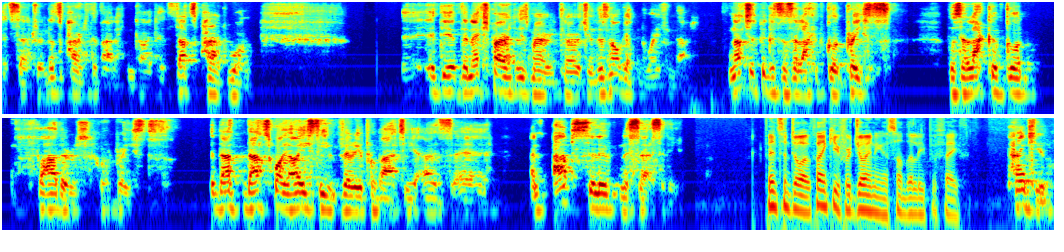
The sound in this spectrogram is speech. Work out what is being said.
etc. That's part of the Vatican guidelines. That's part one. Uh, the, the next part is married clergy, and there's no getting away from that. Not just because there's a lack of good priests, there's a lack of good fathers who are priests. That, that's why I see viri probati as uh, an absolute necessity. Vincent Doyle, thank you for joining us on The Leap of Faith. Thank you.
